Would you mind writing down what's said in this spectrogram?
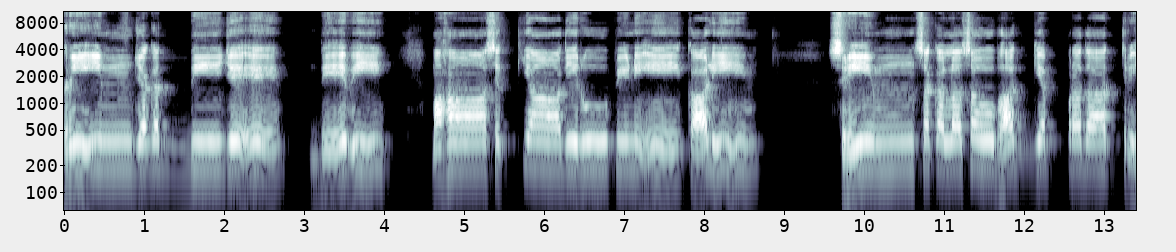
ह्रीं जगद्बीजे देवी महाशक्त्यादिरूपिणी काली श्रीं सकलसौभाग्यप्रदात्री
